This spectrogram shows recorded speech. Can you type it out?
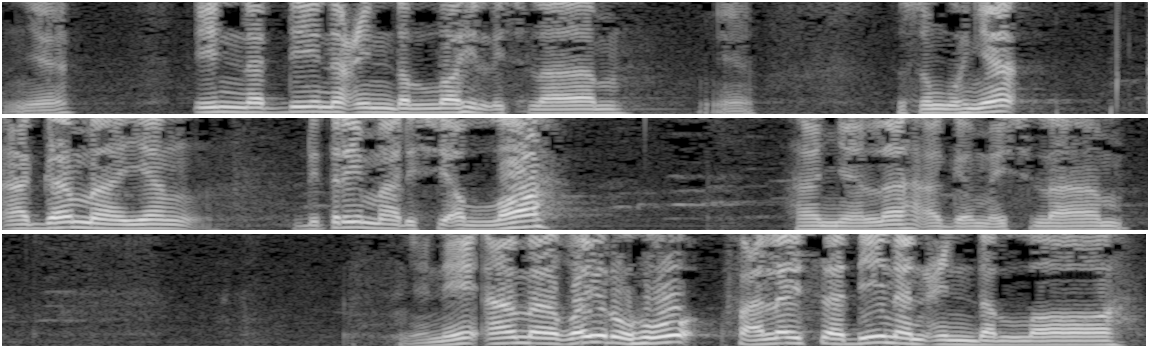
ya, "Inna ad-dina 'indallahi al-Islam." Ya. Sesungguhnya agama yang diterima di sisi Allah hanyalah agama Islam. Ini ama ghairuhu falaysa dinan indallah.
